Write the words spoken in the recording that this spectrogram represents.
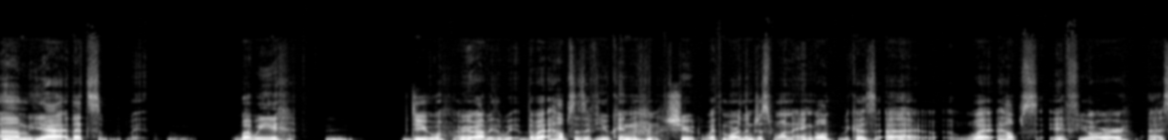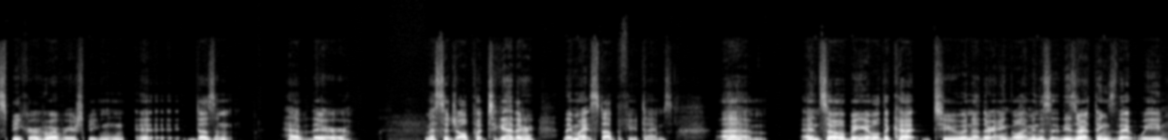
Um, yeah, that's what we do. I mean, obviously, what helps is if you can shoot with more than just one angle, because uh, what helps if your uh, speaker, whoever you're speaking, doesn't have their message all put together, they might stop a few times. Um, and so, being able to cut to another angle. I mean, this, these aren't things that we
